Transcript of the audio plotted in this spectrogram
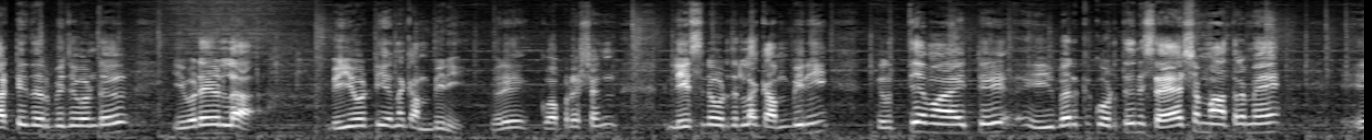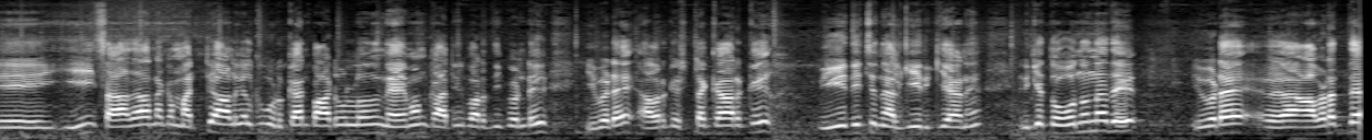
തട്ടി തെറിപ്പിച്ചുകൊണ്ട് ഇവിടെയുള്ള ബി ഒ ടി എന്ന കമ്പനി ഒരു കോർപ്പറേഷൻ ലീസിന് കൊടുത്തിട്ടുള്ള കമ്പനി കൃത്യമായിട്ട് ഇവർക്ക് കൊടുത്തതിന് ശേഷം മാത്രമേ ഈ സാധാരണ മറ്റു ആളുകൾക്ക് കൊടുക്കാൻ പാടുള്ളൂ എന്ന് നിയമം കാറ്റിൽ പറത്തിക്കൊണ്ട് ഇവിടെ അവർക്ക് ഇഷ്ടക്കാർക്ക് വീതിച്ച് നൽകിയിരിക്കുകയാണ്. എനിക്ക് തോന്നുന്നത് ഇവിടെ അവിടുത്തെ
